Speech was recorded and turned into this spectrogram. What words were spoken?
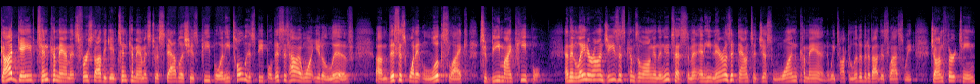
God gave 10 commandments. First off, He gave 10 commandments to establish His people. And He told His people, This is how I want you to live. Um, this is what it looks like to be my people. And then later on, Jesus comes along in the New Testament and he narrows it down to just one command. And we talked a little bit about this last week. John 13,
